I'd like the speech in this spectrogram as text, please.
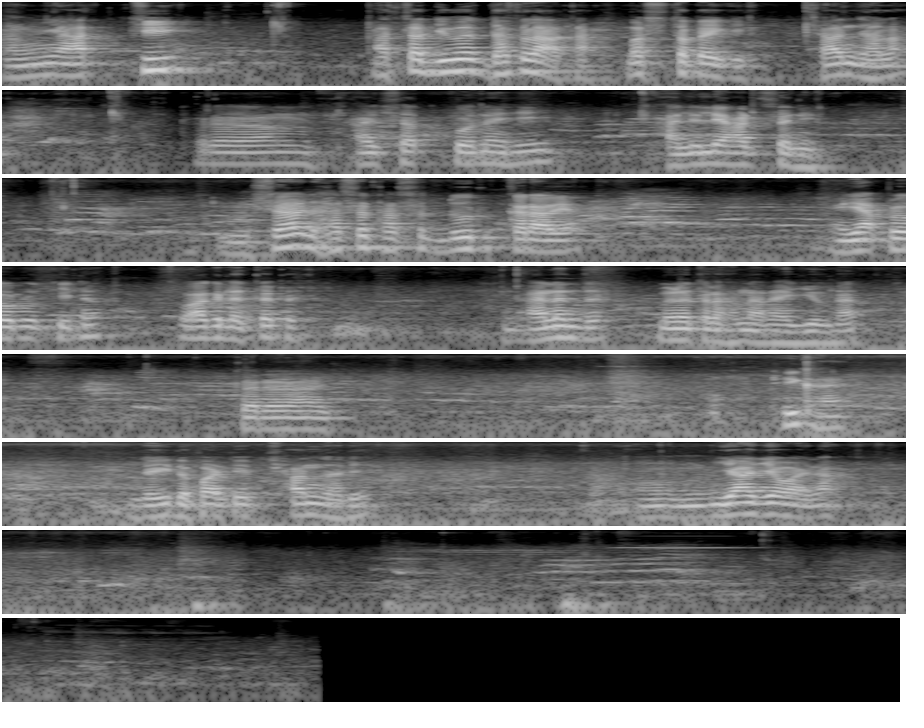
आणि आजची आजचा दिवस धकला आता मस्तपैकी. छान झाला. तर आयुष्यात कोणीही आलेल्या अडचणी सहज हसत हसत दूर कराव्या. या प्रवृत्तीनं वागलं तर आनंद मिळत राहणार आहे जीवनात. तर ठीक आहे. दही दपाटे छान झाले. या जेवायला.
